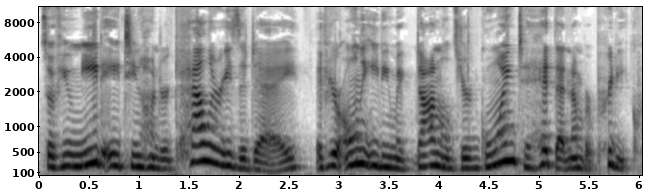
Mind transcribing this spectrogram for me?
So if you need 1800 calories a day, if you're only eating McDonald's, you're going to hit that number pretty quickly.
